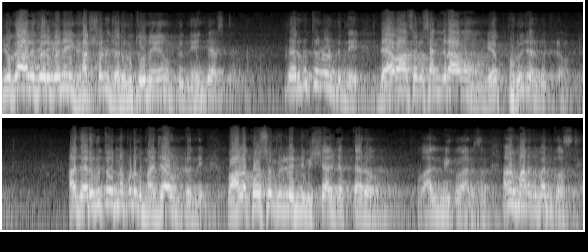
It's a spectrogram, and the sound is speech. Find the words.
యుగాలు జరిగిన ఈ ఘర్షణ జరుగుతూనే ఉంటుంది. ఏం చేస్తాం? జరుగుతూనే ఉంటుంది. దేవాసుర సంగ్రామం ఎప్పుడూ జరుగుతూనే ఉంటుంది. ఆ జరుగుతున్నప్పుడు ఉన్నప్పుడు మజా ఉంటుంది. వాళ్ళ కోసం వీళ్ళు ఎన్ని విషయాలు చెప్తారో వాల్మీకి వారసులు. అవి మనకు పనికి వస్తాయి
